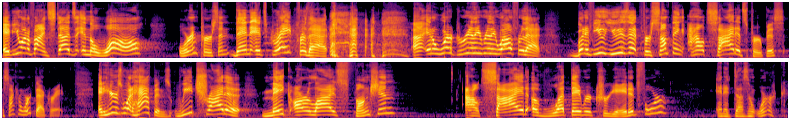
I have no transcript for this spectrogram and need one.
If you want to find studs in the wall or in person, then it's great for that. uh, it'll work really, really well for that. But if you use it for something outside its purpose, it's not going to work that great. And here's what happens we try to make our lives function outside of what they were created for, and it doesn't work.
